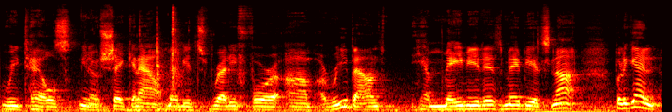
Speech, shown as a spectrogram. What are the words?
retail's you know shaken out, maybe it's ready for um, a rebound. Yeah, maybe it is, maybe it's not. But again,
